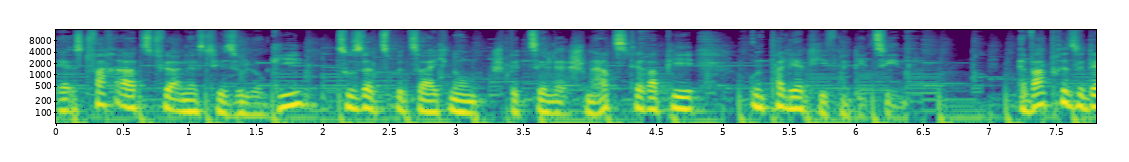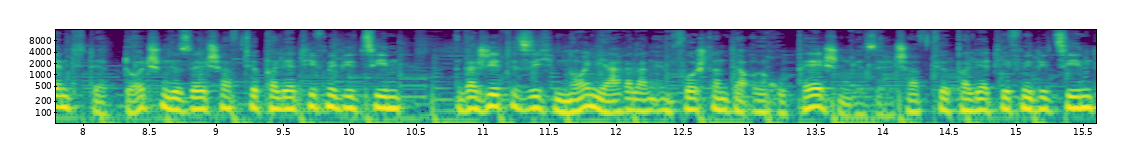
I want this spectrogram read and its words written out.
Er ist Facharzt für Anästhesiologie, Zusatzbezeichnung spezielle Schmerztherapie und Palliativmedizin. Er war Präsident der Deutschen Gesellschaft für Palliativmedizin, engagierte sich neun Jahre lang im Vorstand der Europäischen Gesellschaft für Palliativmedizin,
